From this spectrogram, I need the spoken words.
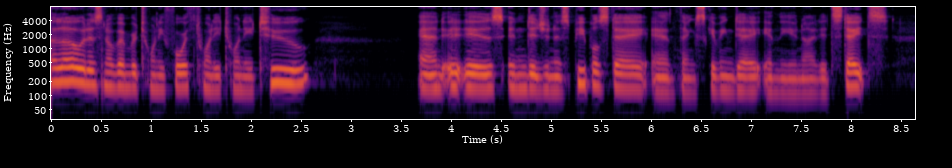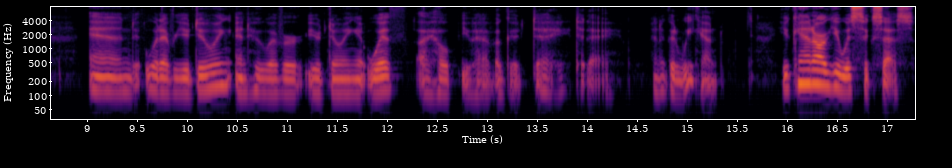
Hello, it is November 24th, 2022, and it is Indigenous Peoples Day and Thanksgiving Day in the United States. And whatever you're doing and whoever you're doing it with, I hope you have a good day today and a good weekend. You can't argue with success.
